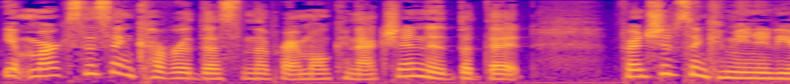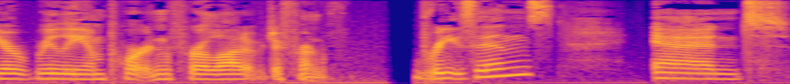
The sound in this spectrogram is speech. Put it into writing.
yeah, Mark Sisson covered this in the Primal Connection, but that friendships and community are really important for a lot of different reasons, and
